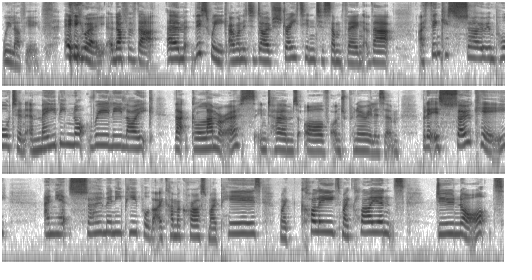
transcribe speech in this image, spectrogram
We love you. Anyway, enough of that. Um, this week, I wanted to dive straight into something that I think is so important and maybe not really like that glamorous in terms of entrepreneurialism, but it is so key. And yet, so many people that I come across, my peers, my colleagues, my clients, do not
